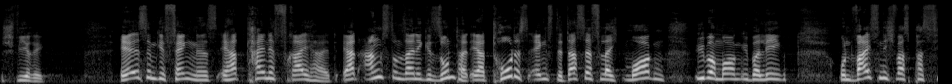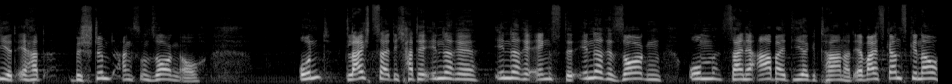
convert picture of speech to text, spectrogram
schwierig. Er ist im Gefängnis, er hat keine Freiheit, er hat Angst um seine Gesundheit, er hat Todesängste, dass er vielleicht morgen, übermorgen überlebt und weiß nicht, was passiert. Er hat bestimmt Angst und Sorgen auch. Und gleichzeitig hat er innere, innere Ängste, innere Sorgen um seine Arbeit, die er getan hat. Er weiß ganz genau,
